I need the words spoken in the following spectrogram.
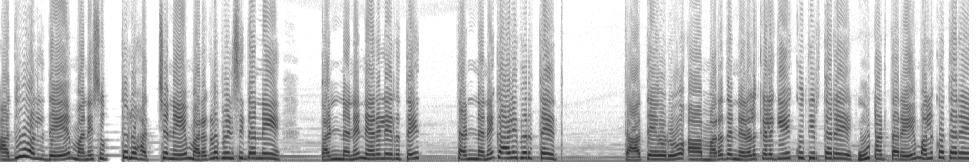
ಅದು ಅಲ್ಲದೆ ಮನೆ ಸುತ್ತಲೂ ಹಚ್ಚನೆ ಮರಗಳು ಬೆಳೆಸಿದ್ದಾನೆ. ತಣ್ಣನೆ ನೆರಳಿರುತ್ತೆ ತಣ್ಣನೆ ಗಾಳಿ ಬರುತ್ತೆ. ತಾತೆಯವರು ಆ ಮರದ ನೆರಳ ಕೆಳಗೆ ಕೂತಿರ್ತಾರೆ, ಊಟ ಆಡ್ತಾರೆ ಮಲ್ಕೋತಾರೆ.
